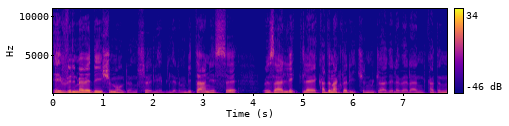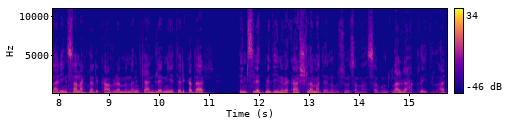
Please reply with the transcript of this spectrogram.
evrilme ve değişim olduğunu söyleyebilirim. Bir tanesi özellikle kadın hakları için mücadele veren kadınlar insan hakları kavramının kendilerini yeteri kadar temsil etmediğini ve karşılamadığını uzun zaman savundular ve haklıydılar.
